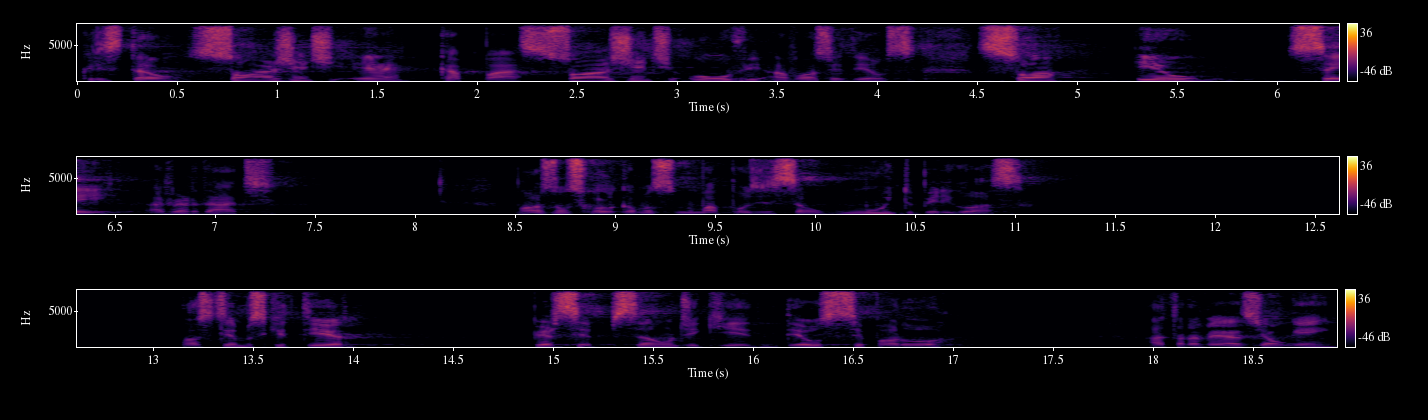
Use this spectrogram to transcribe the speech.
cristão, só a gente é capaz, só a gente ouve a voz de Deus, só eu sei a verdade, nós nos colocamos numa posição muito perigosa. Nós temos que ter percepção de que Deus separou através de alguém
